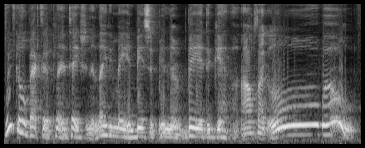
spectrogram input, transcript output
we go back to the plantation and Lady Mae and Bishop in their bed together. I was like, oh, whoa.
